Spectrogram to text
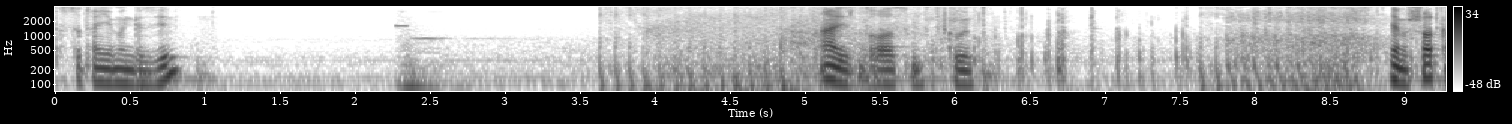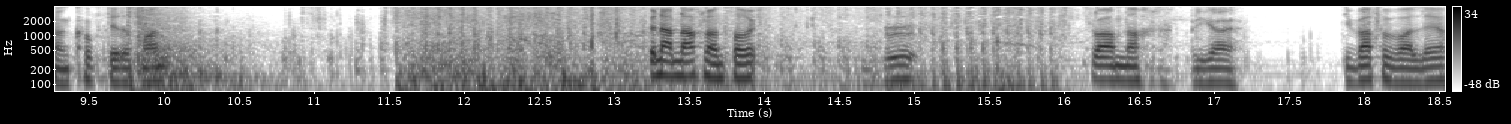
Hast du da jemanden gesehen? Ah, die sind draußen. Cool. Ich nehme Shotgun, guck dir das mal an. Bin am Nachladen zurück. Ich war am Nachladen. Egal. Die Waffe war leer.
